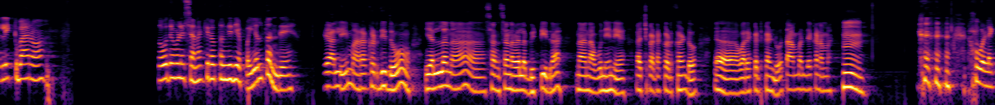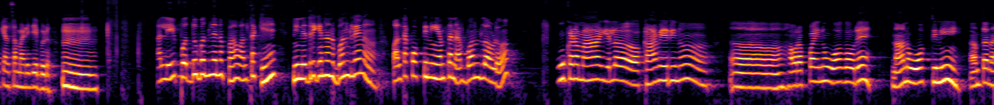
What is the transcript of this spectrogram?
ಅಲ್ಲಿಕ್ ಬಾರೋ. ಸೌದೆ ಒಳ್ಳೆ ಚೆನ್ನಾಗಿರೋ ತಂದಿದ್ಯಪ್ಪ ಎಲ್ಲಿ ತಂದೆ? ಏ ಅಲ್ಲಿ ಮರ ಕಡ್ದಿದ್ರು ಎಲ್ಲನ ಸಣ್ಣ ಸಣ್ಣವೆಲ್ಲ ಬಿಟ್ಟಿದ್ರ ನಾನು ಅವನೇನೆ ಅಚ್ಚಕಟ ಕಟ್ಕೊಂಡು ಹೊರ ಕಟ್ಕೊಂಡು ತಾಂಬಂದೆ ಕಣಮ್ಮ. ಹ್ಞೂ ಒಳ್ಳೆ ಕೆಲಸ ಮಾಡಿದೆ ಬಿಡು. ಹ್ಞೂ ಅಲ್ಲಿ ಪದ್ದು ಬಂದ್ಲೇನಪ್ಪ ಹೊಲ್ತಕ್ಕೆ? ನೀನು ಎದುರಿಗೆ ನಾನು ಬಂದ್ಲೇನು? ಹೊಲ್ತಕ್ಕೆ ಹೋಗ್ತೀನಿ ಅಂತಾನೆ ಬಂದ್ಲು ಅವಳು. ಹ್ಞೂ ಕಣಮ್ಮ ಎಲ್ಲೋ ಕಾವೇರಿನೂ ಅವರಪ್ಪ ಇನ್ನೂ ಹೋಗವ್ರೆ ನಾನು ಹೋಗ್ತೀನಿ ಅಂತ ನಾ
